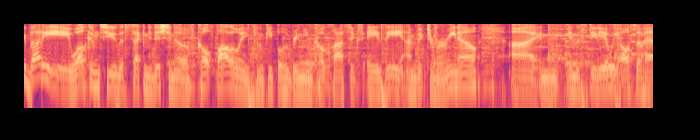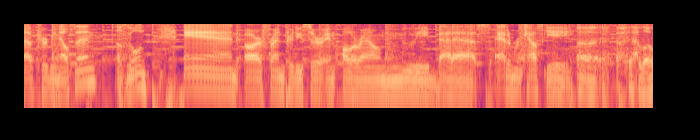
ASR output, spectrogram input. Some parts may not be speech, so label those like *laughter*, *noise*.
everybody. Welcome to the second edition of Cult Following from the people who bring you Cult Classics AZ. I'm Victor Marino. Uh, in, in the studio, we also have Kirby Nelson How's it going? and our friend, producer, and all around movie badass, Adam Rukowski. Hello?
